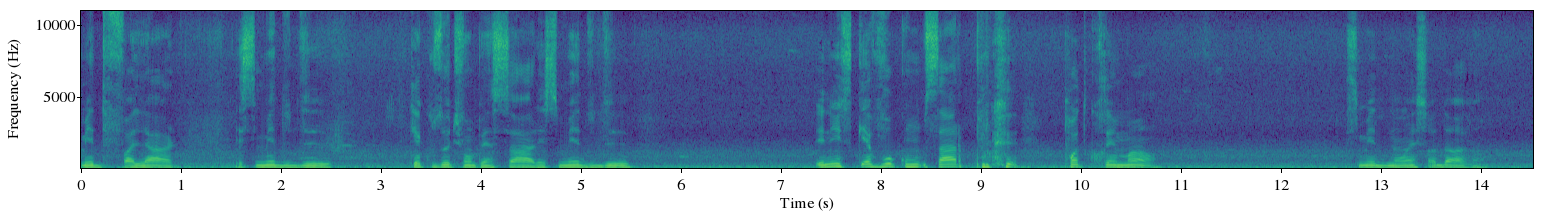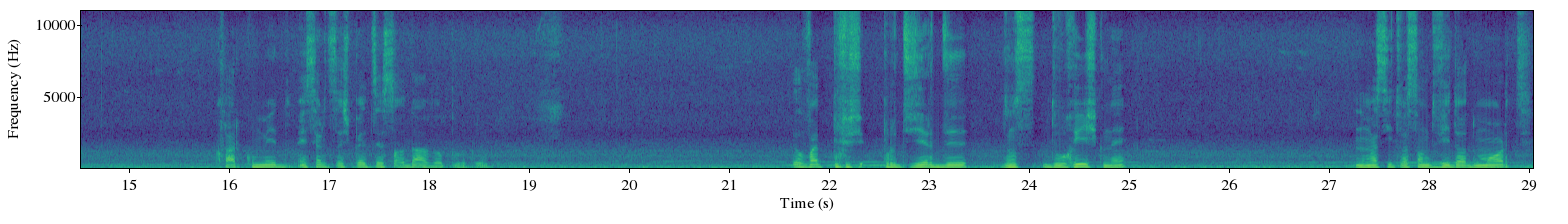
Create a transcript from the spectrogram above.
medo de falhar, esse medo de o que é que os outros vão pensar, esse medo de eu nem sequer vou começar porque pode correr mal. Esse medo não é saudável. Claro que o medo, em certos aspectos, é saudável porque ele vai te proteger de, de um, do risco, né? Numa situação de vida ou de morte,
